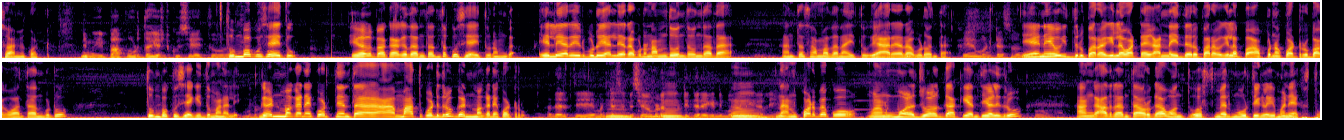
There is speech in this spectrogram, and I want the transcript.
ಸ್ವಾಮಿ ಕೊಟ್ಟರು ನಿಮಗೆ ಈ ಪಾಪ ಹುಡ್ತಾಗ ಎಷ್ಟು ಖುಷಿ ಆಯಿತು? ತುಂಬ ಖುಷಿ ಆಯಿತು. ಹೇಳ್ಬೇಕಾಗದಂತ ಖುಷಿ ಆಯಿತು ನಮ್ಗೆ. ಎಲ್ಲಿಯಾರ ಇರ್ಬಿಡು ಎಲ್ಲಿಯಾರ ಬಿಡು ನಮ್ಮದು ಅಂತ ಒಂದು ಅದ ಅಂತ ಸಮಾಧಾನ ಆಯಿತು. ಯಾರ್ಯಾರ ಬಿಡು ಅಂತ. ಏನ್ ಇದ್ರೂ ಪರವಾಗಿಲ್ಲ ಹೊಟ್ಟೆಗೆ ಅಣ್ಣ ಇದ್ದರೂ ಪರವಾಗಿಲ್ಲ ಪಾಪನ ಕೊಟ್ಟರು ಭಗವಂತ ಅಂದ್ಬಿಟ್ಟು ತುಂಬ ಖುಷಿಯಾಗಿದ್ದು ಮನೇಲಿ. ಗಂಡು ಮಗನೇ ಕೊಡ್ತೀನಿ ಅಂತ ಮಾತು ಕೊಟ್ಟಿದ್ರು ಗಂಡು ಮಗನೇ ಕೊಟ್ಟರು ನಾನು ಕೊಡಬೇಕು ಜೋಳಕ್ಕೆ ಹಾಕಿ ಅಂತ ಹೇಳಿದರು. ಹಂಗೆ ಅದ್ರಂತ ಅವ್ರಿಗೆ ಒಂದು ವರ್ಷ ಮೇಲೆ ಮೂರು ತಿಂಗಳಿಗೆ ಮನೆ ಹಾಕಿಸ್ತು.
